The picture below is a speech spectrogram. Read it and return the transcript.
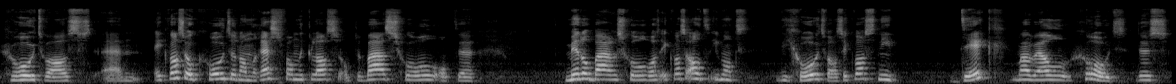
groot was. En ik was ook groter dan de rest van de klas op de basisschool, op de middelbare school. Was, ik was altijd iemand die groot was. Ik was niet dik, maar wel groot. Dus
